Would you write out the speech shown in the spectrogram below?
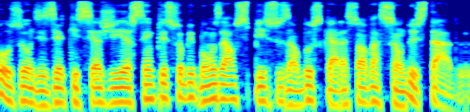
ousou dizer que se agia sempre sob bons auspícios ao buscar a salvação do Estado,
